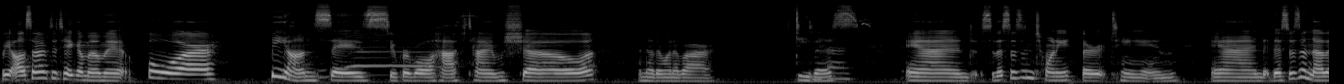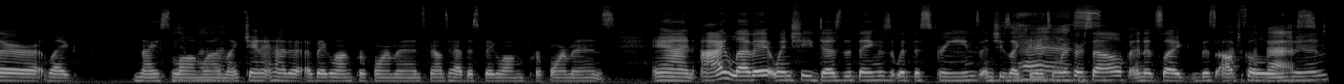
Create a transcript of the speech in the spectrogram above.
We also have to take a moment for Beyonce's Super Bowl halftime show. Another one of our divas. And so this was in 2013. And this was another like nice long one. Like Janet had a, a big long performance. Beyonce had this big long performance. And I love it when she does the things with the screens and she's like dancing with herself and it's like this optical illusion. best.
